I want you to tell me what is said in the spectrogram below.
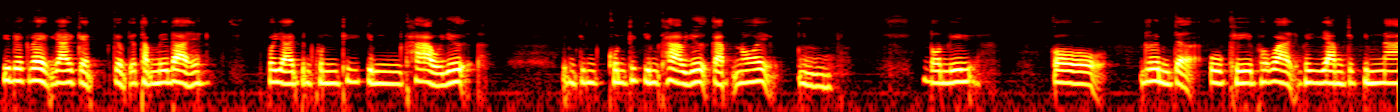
ที่แรกๆยายเก็บเกือบจะทำไม่ได้ เพราะยายเป็นคนที่กินข้าวเยอะ เป็นกินคนที่กินข้าวเยอะกับน้อย อืม ตอนนี้ก็เริ่มจะโอเค เพราะว่าพยายามจะกินน้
